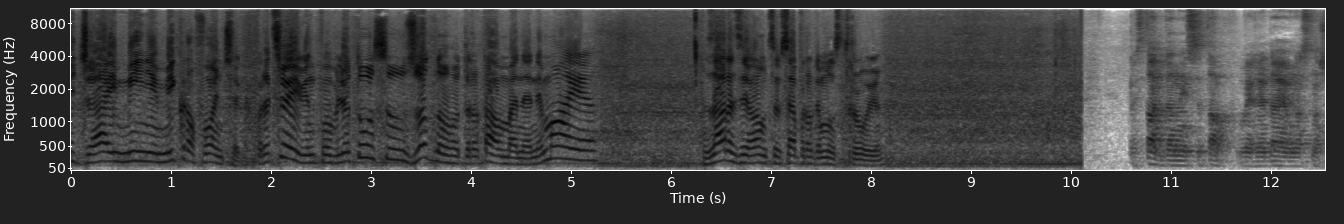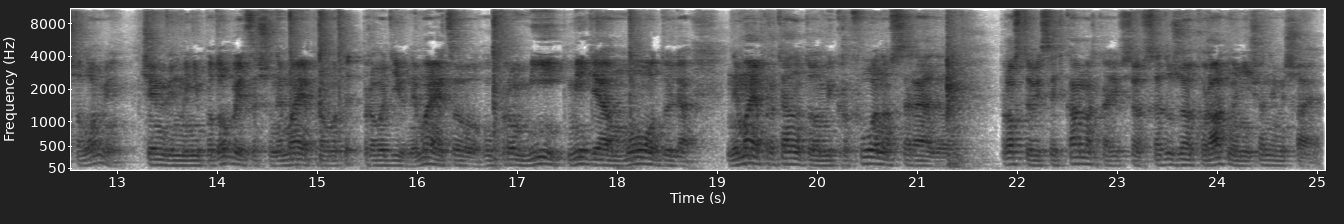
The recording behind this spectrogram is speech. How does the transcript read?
DJI Mini мікрофончик. Працює він по Bluetooth, жодного дрота в мене немає. Зараз я вам це все продемонструю. Даний сетап виглядає у нас на шаломі. Чим він мені подобається, що немає проводів, немає цього GoPro Mic, медіа модуля, немає протягнутого мікрофона всередину. Просто висить камерка і все. Все дуже акуратно, нічого не мішає.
